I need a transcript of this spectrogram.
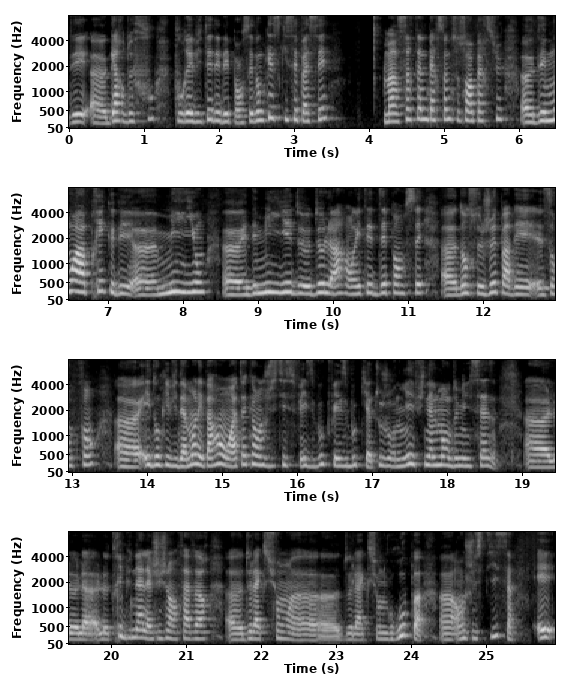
des euh, garde-fous pour éviter des dépenses. Et donc qu'est-ce qui s'est passé? Ben, certaines personnes se sont aperçues des mois après que des millions et des milliers de dollars ont été dépensés dans ce jeu par des enfants. Euh, et donc évidemment, les parents ont attaqué en justice Facebook, Facebook qui a toujours nié. Et finalement, en 2016, euh, le, tribunal a jugé en faveur euh, de l'action de l'action de groupe en justice. Et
